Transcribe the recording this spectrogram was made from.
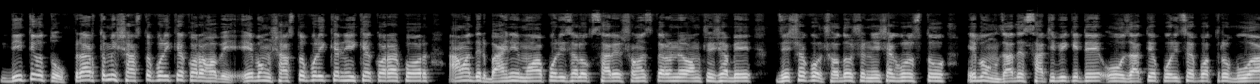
দ্বিতীয়ত, প্রাথমিক স্বাস্থ্য পরীক্ষা করা হবে এবং স্বাস্থ্য পরীক্ষা নিরীক্ষা করার পর আমাদের বাহিনীর মহাপরিচালক স্যারের সংস্করণের অংশ হিসাবে যে সকল সদস্য নেশাগ্রস্ত এবং যাদের সার্টিফিকেটে ও জাতীয় পরিচয়পত্র ভুয়া,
